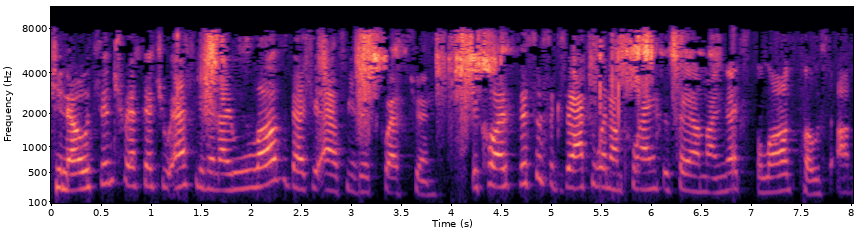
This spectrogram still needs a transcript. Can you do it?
You know, it's interesting that you asked me, and I love that you asked me this question because this is exactly what I'm planning to say on my next blog post. Um,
